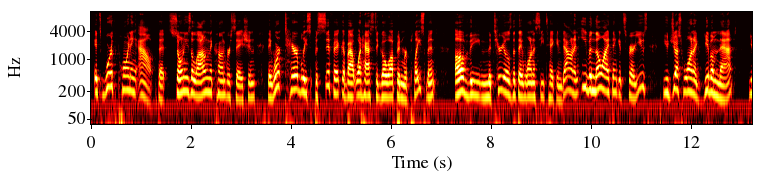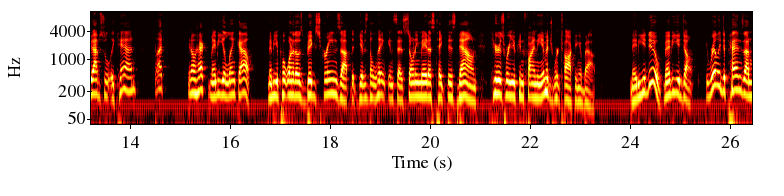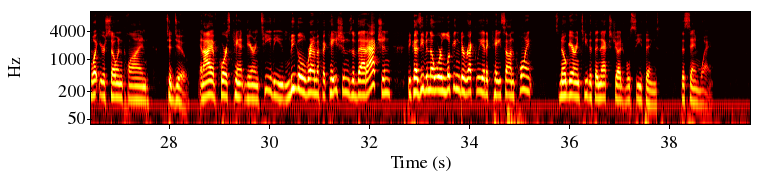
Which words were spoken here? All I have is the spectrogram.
it's worth pointing out that Sony's allowing the conversation. They weren't terribly specific about what has to go up in replacement of the materials that they want to see taken down. And even though I think it's fair use, if you just want to give them that, you absolutely can. But, you know, heck, maybe you link out. Maybe you put one of those big screens up that gives the link and says, Sony made us take this down. Here's where you can find the image we're talking about. Maybe you do. Maybe you don't. It really depends on what you're so inclined to do. And I, of course, can't guarantee the legal ramifications of that action because even though we're looking directly at a case on point, it's no guarantee that the next judge will see things the same way.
